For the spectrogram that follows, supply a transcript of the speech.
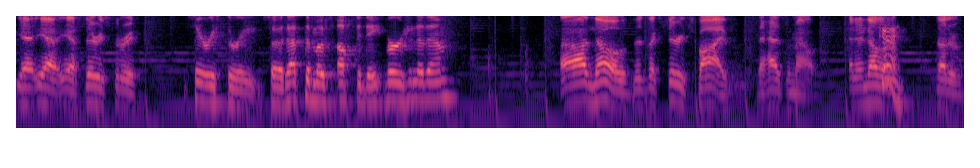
Yeah, yeah, yeah. Series three. series three. So is that the most up to date version of them? Uh, no, there's like Series five that has them out, and another Okay. set of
